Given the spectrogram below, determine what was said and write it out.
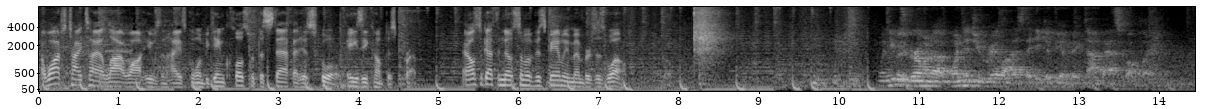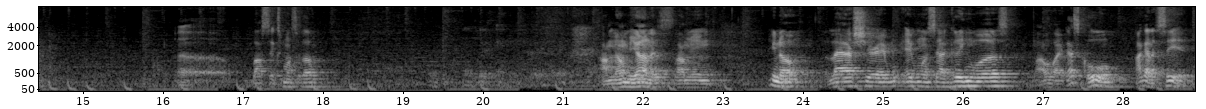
I watched TyTy a lot while he was in high school and became close with the staff at his school, AZ Compass Prep. I also got to know some of his family members as well. Was growing up, when did you realize that he could be a big time basketball player? Uh, about six months ago. I mean, I'm gonna be honest. I mean, you know, last year everyone said how good he was. I was like, that's cool. I got to see it.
